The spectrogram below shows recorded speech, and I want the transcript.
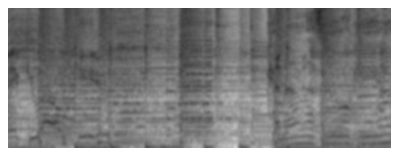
跡は起きる必ず起きる。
